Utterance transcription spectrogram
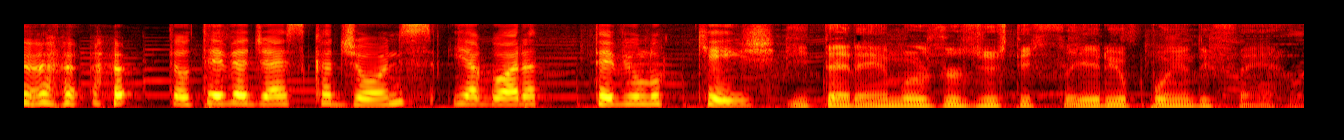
então teve a Jessica Jones e agora teve o Luke Cage. E teremos o Justiceiro e o Punho de Ferro.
